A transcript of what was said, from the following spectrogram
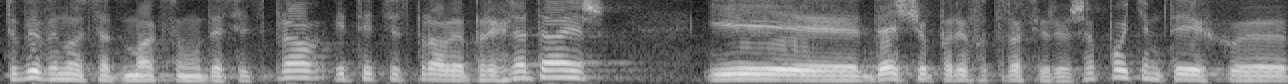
тобі виносять максимум 10 справ, і ти ці справи переглядаєш і дещо перефотографіруєш. А потім ти їх е,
